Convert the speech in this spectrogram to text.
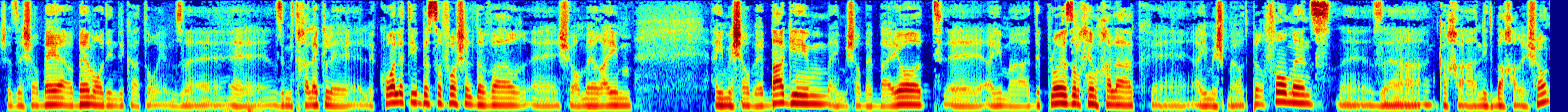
שזה יש הרבה, הרבה מאוד אינדיקטורים, זה, אה, זה מתחלק ל-quality בסופו של דבר, אה, שאומר האם... האם יש הרבה באגים, האם יש הרבה בעיות, אה, האם ה-deploys הולכים חלק, האם יש בעיות פרפורמנס, זה ככה הנדבך הראשון.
